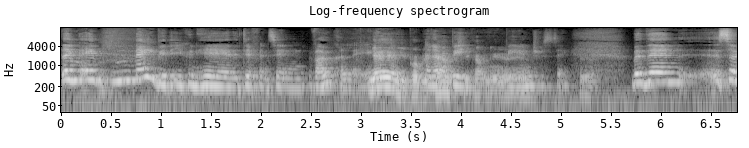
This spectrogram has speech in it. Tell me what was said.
Then it may be that you can hear the difference in vocally. Yeah, yeah, you probably and that can would be, actually, can't you? Yeah, be yeah. interesting. Yeah. But then, so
